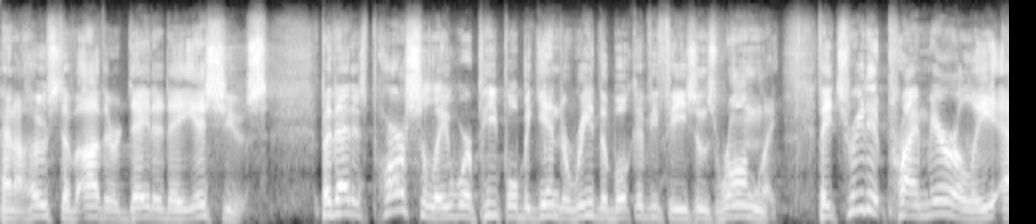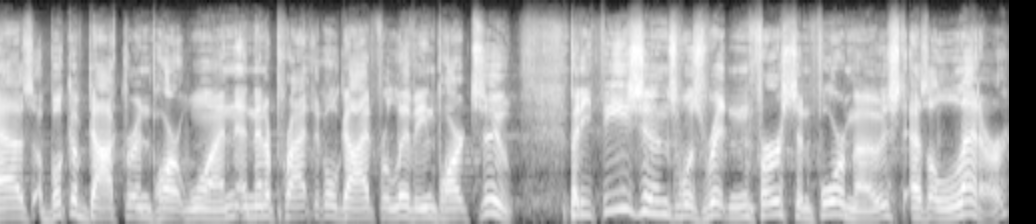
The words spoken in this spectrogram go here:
and a host of other day-to-day issues. Issues. But that is partially where people begin to read the book of Ephesians wrongly. They treat it primarily as a book of doctrine, part one, and then a practical guide for living, part two. But Ephesians was written first and foremost as a letter,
